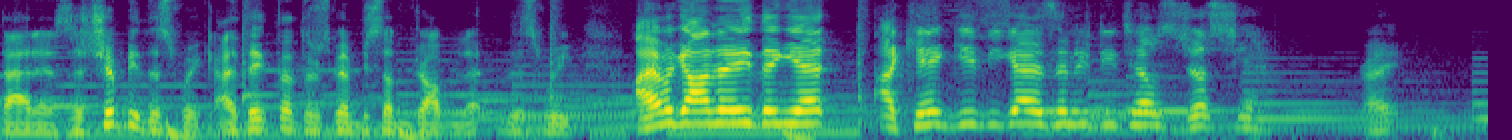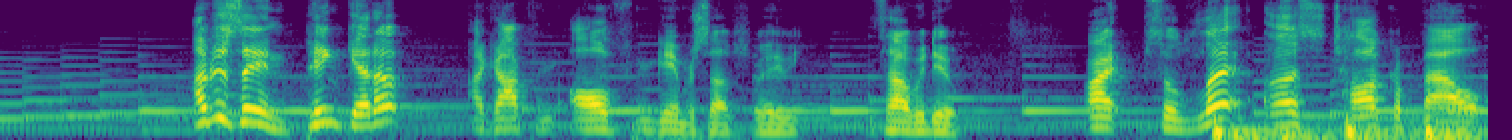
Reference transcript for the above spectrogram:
that is. It should be this week. I think that there's going to be something dropping this week. I haven't gotten anything yet. I can't give you guys any details just yet, right? I'm just saying, pink get up, I got from all from GamerSupps, baby. That's how we do. All right, so let us talk about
